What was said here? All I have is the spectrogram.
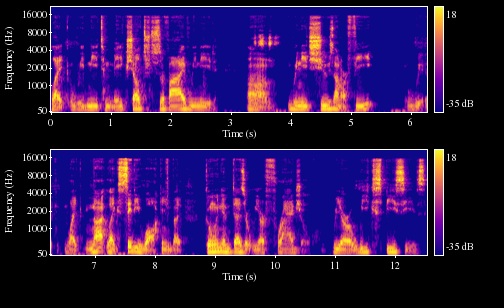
Like we need to make shelter to survive. We need um, we need shoes on our feet. We like not like city walking, but going in the desert. We are fragile. We are a weak species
